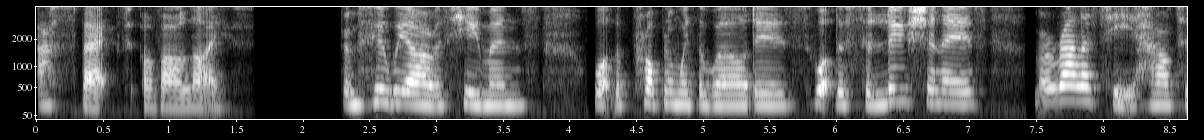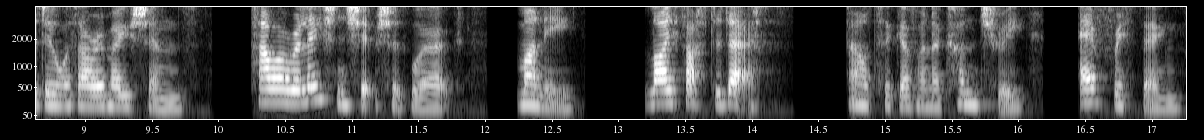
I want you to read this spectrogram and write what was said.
aspect of our life from who we are as humans, what the problem with the world is, what the solution is, morality, how to deal with our emotions, how our relationships should work, money, life after death, how to govern a country, everything.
